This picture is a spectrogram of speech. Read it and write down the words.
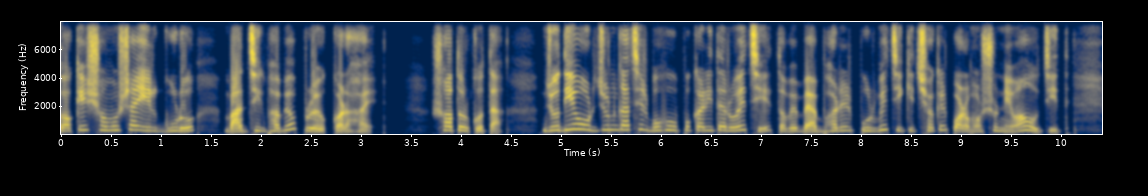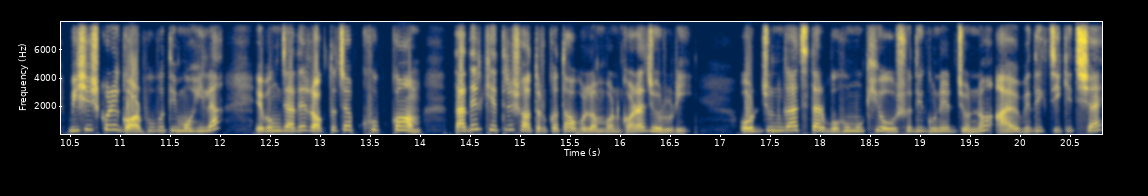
ত্বকের সমস্যায় এর গুঁড়ো বাহ্যিকভাবেও প্রয়োগ করা হয়। সতর্কতা। যদিও অর্জুন গাছের বহু উপকারিতা রয়েছে, তবে ব্যবহারের পূর্বে চিকিৎসকের পরামর্শ নেওয়া উচিত। বিশেষ করে গর্ভবতী মহিলা এবং যাদের রক্তচাপ খুব কম, তাদের ক্ষেত্রে সতর্কতা অবলম্বন করা জরুরি। অর্জুন গাছ তার বহুমুখী ঔষধি গুণের জন্য আয়ুর্বেদিক চিকিৎসায়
